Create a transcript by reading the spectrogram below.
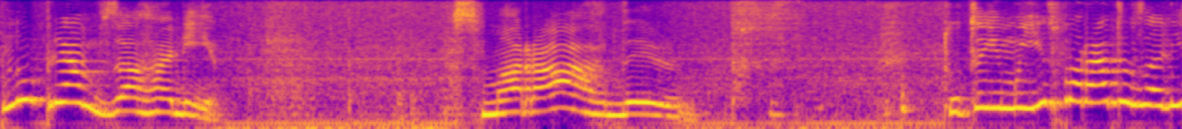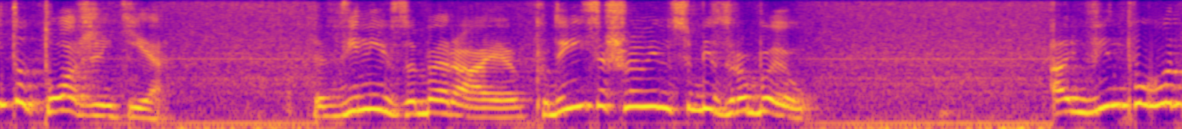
Ну прям взагалі. Смарагди. Тут і мої смарагди взагалі-то теж є. Він їх забирає. Подивіться, що він собі зробив. А він, походу,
